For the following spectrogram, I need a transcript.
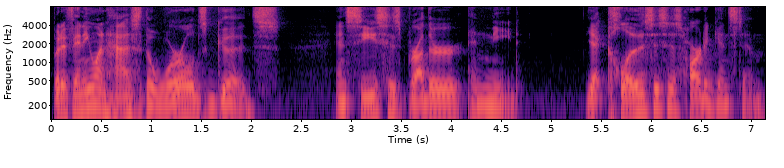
But if anyone has the world's goods and sees his brother in need, yet closes his heart against him,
